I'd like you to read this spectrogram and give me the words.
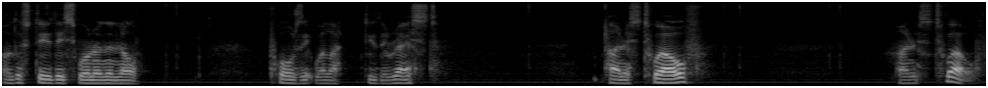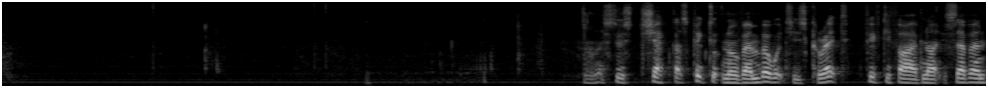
I'll just do this one and then I'll pause it while I do the rest. Minus 12, minus 12. let's just check that's picked up November, which is correct. 55.97,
